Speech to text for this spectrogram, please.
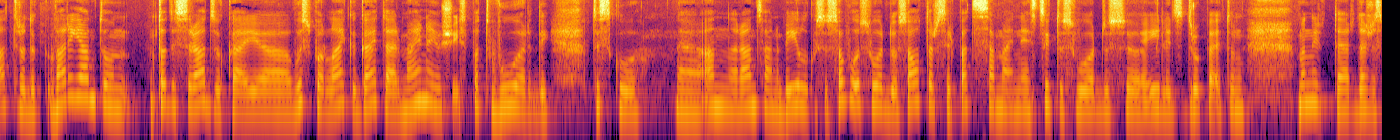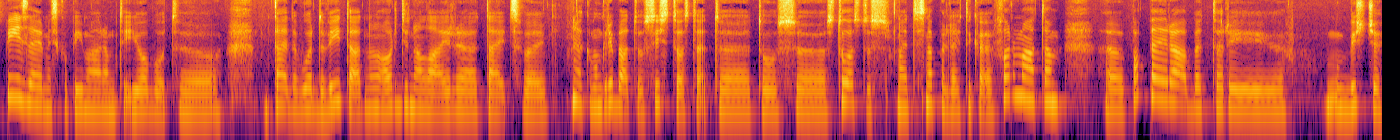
atradu variantu, tad es redzu, ka vispār laika gaitā ir mainījušies pat vārdi. Tas, ko Anna Rancāna bija ielikusi savos vārdos, autors ir pats samainījis citus vārdus īlīdz drupēt. Un man ir dažas pīzējumas, ka, piemēram, jābūt tāda vārda vītā, nu, oriģinālā ir taids, vai, jā, ka man gribētos izstostēt tos stostus, lai tas nepaļai tikai formātam, papērā, bet arī bišķi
